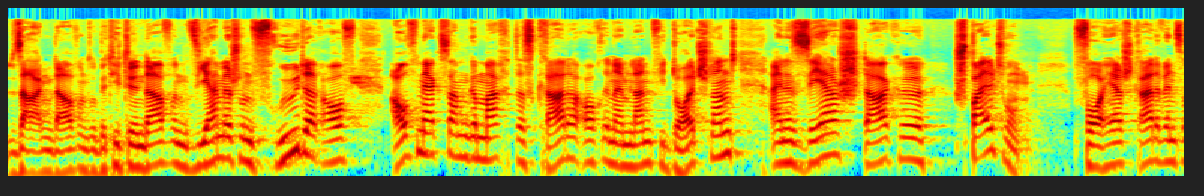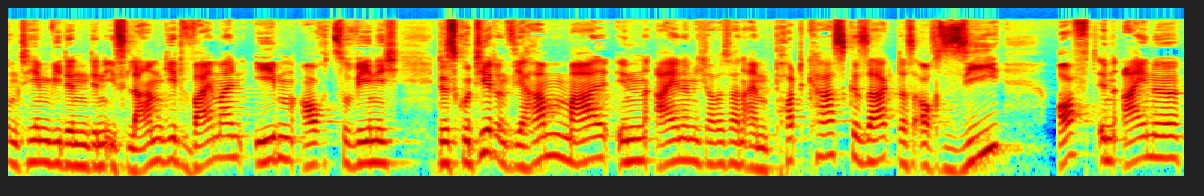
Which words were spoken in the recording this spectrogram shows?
sagen darf und so betiteln darf. Und Sie haben ja schon früh darauf aufmerksam gemacht, dass gerade auch in einem Land wie Deutschland eine sehr starke Spaltung vorherrscht, gerade wenn es um Themen wie den, den Islam geht, weil man eben auch zu wenig diskutiert. Und Sie haben mal in einem, ich glaube, es war in einem Podcast gesagt, dass auch Sie oft in eine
